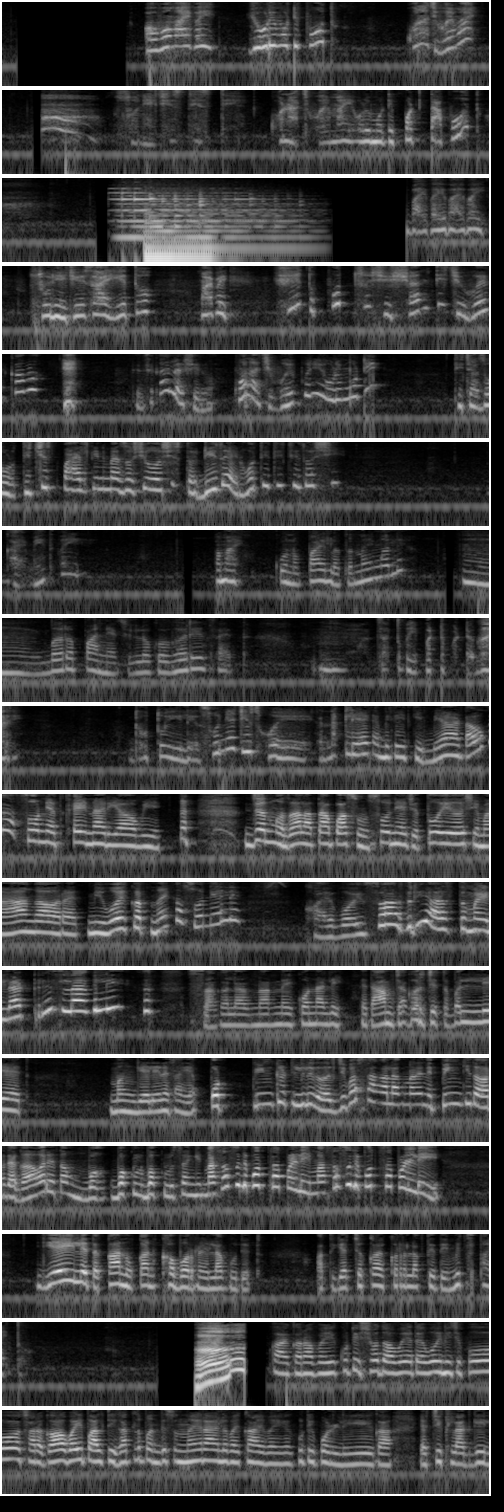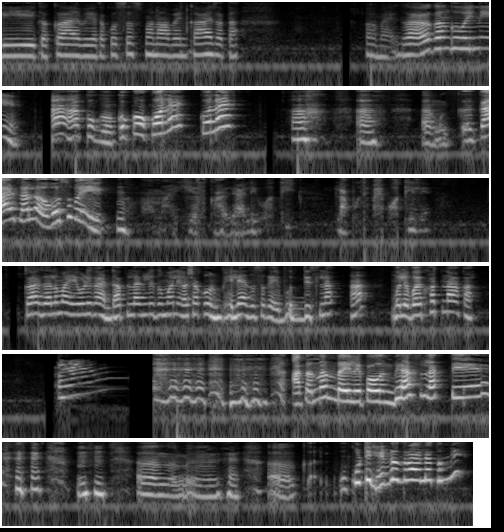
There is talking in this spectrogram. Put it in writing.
अहो माय बाई एवढी मोठी पोत. कोणाची होय माय? सोन्याचीच दिसते. कोणाची होय माय एवढी मोठी पट्टा पोत? बाय बाय बाय बाय सोन्याची आहे तो. माय बाई हे तर पोत शांतीची होय का मग? तिचे त्याची काय मग? कोणाची होय पण एवढी मोठी? तिच्या जवळ तिचीच पाहिल तिने मी जशी अशीच तर डिझाईन होती तिची जशी. काय माहीत बाई? नाही कोण पाहिलं तर नाही मला? बरं पाण्याचे लोक घरीच आहेत. जातो बाई पट्ट पट्ट घरी. धुतो इले. सोन्याचीच होय. का नकली आहे का मी काही ती मॅट आहो का? सोन्यात खाईनारी आहो मी जन्म झाला त्यापासून सोन्याचे तोय असे माझ्या अंगावर आहेत. मी ओळखत नाही का सोन्याले? काय बाई साजरी आज तर मैला ट्रीस लागली. सांगा लागणार नाही कोणाले. नाही तर आमच्या घरचे तर बल्ले आहेत. मग गेले नाही सांगा पोट पिंकट लिहिली अजिबात सांगा लागणार नाही. पिंकी तर अर्ध्या गावावर येतं बक- बकलू बकलू सांगेन. मासासुले पोत सापडली मासासुले पोत सापडली. येईल तर कानू कान खबर नाही लागू देत. आता याचं काय करावं लागते ते मीच पाहतो. काय करा बाई कुठे शोधा बाई आता वहिनीची पोत सारा गाव बाई पालती घातलं पण दिसून नाही राहिलं बाई. काय बाई कुठे पडली? का या चिखलात गेली? का काय बाई? आता कसंच म्हणा बाई अमाय ग गंगू वहिनी. आ, आ, को- को- को- को- कोण आहे? कोण आहे? काय झालं? वसुबाई अमाय, हेच काय आली होती. लापुली बाई होतीले काय झालं मग एवढे काय धाप लागले तुम्हाला? अशा करून भेल्या जसं काही भूत दिसला हा? मला बळखत ना का आता नंदाईले पाहून भ्यास लागते. कुठे हिंडून राहिला तुम्ही?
